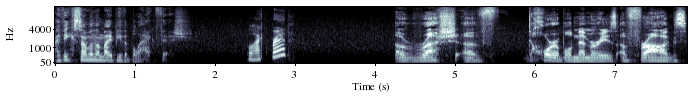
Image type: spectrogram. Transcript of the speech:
I think some of them might be the blackfish. Black bread? A rush of horrible memories of frogs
